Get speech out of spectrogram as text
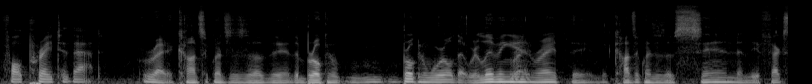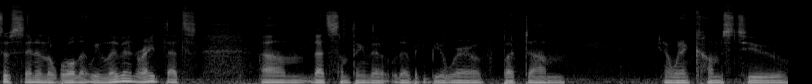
fall prey to that. Right, the consequences of the the broken broken world that we're living in, right? The the consequences of sin and the effects of sin in the world that we live in, right? That's um, that's something that that we could be aware of. But um, you know, when it comes to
